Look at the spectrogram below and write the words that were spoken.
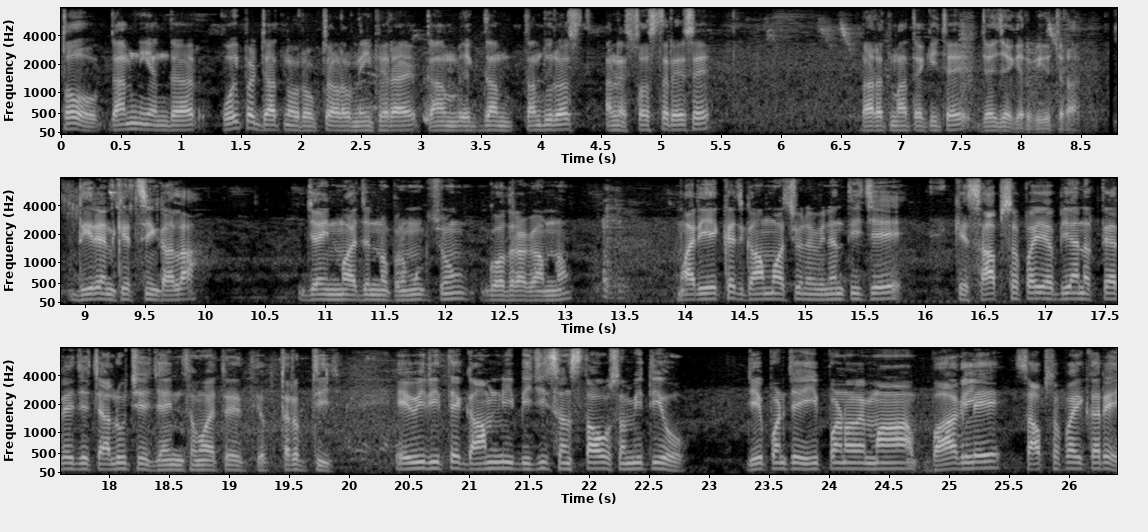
તો ગામની અંદર કોઈ પણ જાતનો રોગચાળો નહીં ફેરાય ગામ એકદમ તંદુરસ્ત અને સ્વસ્થ રહેશે. ભારત માતા કી જય જય જય ગરવી ગુજરાત. ધીરેન ખેતસિંહ ગાલા. જૈન મહાજનનો પ્રમુખ છું, ગોધરા ગામનો. મારી એક જ ગામવાસીઓને વિનંતી છે કે સાફ સફાઈ અભિયાન અત્યારે જે ચાલુ છે જૈન સમાજ તરફથી જ, એવી રીતે ગામની બીજી સંસ્થાઓ, સમિતિઓ, જે પણ છે, એ પણ એમાં ભાગ લે, સાફ સફાઈ કરે.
